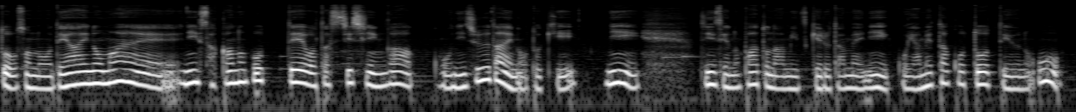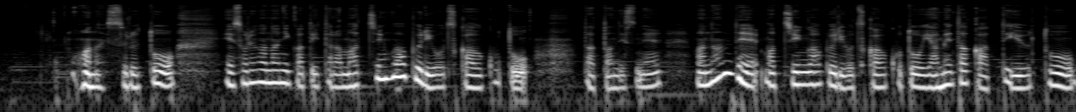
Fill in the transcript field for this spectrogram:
とその出会いの前に遡って私自身がこう20代の時に人生のパートナーを見つけるためにこうやめたことっていうのをお話しすると、えそれが何かって言ったらマッチングアプリを使うことだったんですね。まあ、なんでマッチングアプリを使うことをやめたかっていうと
